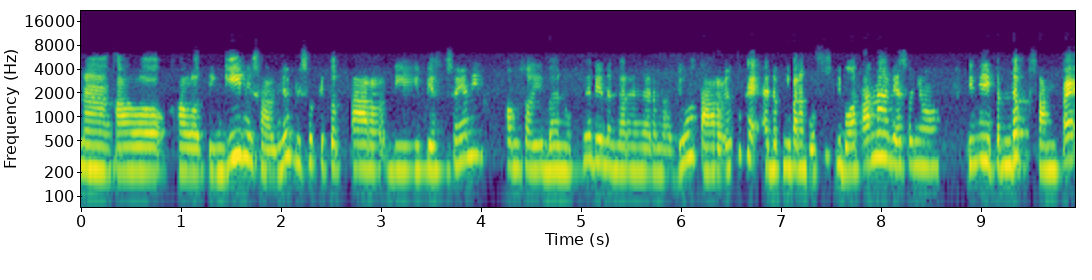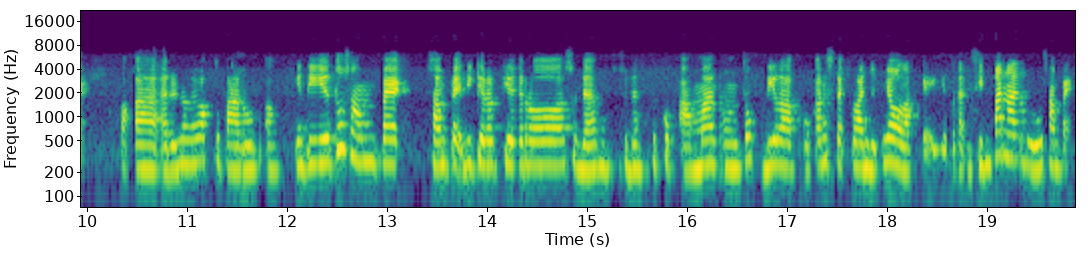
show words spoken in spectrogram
Nah kalau kalau tinggi misalnya bisa kita taruh di biasanya nih kalau misalnya bahan nuklir di negara-negara maju taruhnya tuh kayak ada penyimpanan khusus di bawah tanah biasanya. Jadi dipendep sampai uh, ada namanya waktu paruh. Uh, intinya tuh sampai sampai dikira-kira sudah sudah cukup aman untuk dilakukan step selanjutnya lah kayak gitu dan simpan lah dulu sampai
